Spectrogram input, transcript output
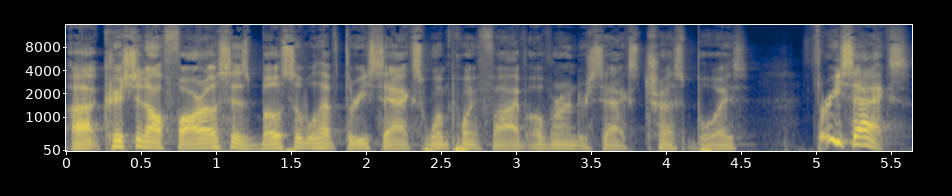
Uh, Christian Alfaro says Bosa will have three sacks, 1.5 over under sacks. Trust boys. Three sacks.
